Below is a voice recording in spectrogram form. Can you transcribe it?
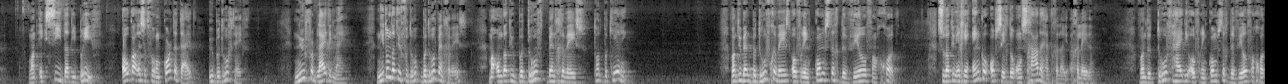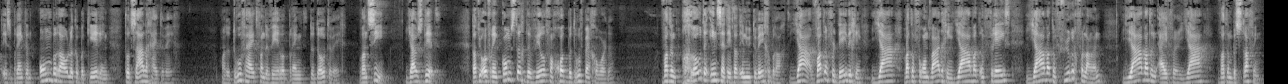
want ik zie dat die brief, ook al is het voor een korte tijd, u bedroefd heeft. Nu verblijd ik mij. Niet omdat u bedroefd bent geweest, maar omdat u bedroefd bent geweest tot bekering. Want u bent bedroefd geweest overeenkomstig de wil van God, zodat u in geen enkel opzicht door ons schade hebt geleden. Want de droefheid die overeenkomstig de wil van God is, brengt een onberouwelijke bekering tot zaligheid teweeg. Maar de droefheid van de wereld brengt de dood teweeg. Want zie, juist dit, dat u overeenkomstig de wil van God bedroefd bent geworden. Wat een grote inzet heeft dat in u teweeggebracht. Ja, wat een verdediging. Ja, wat een verontwaardiging. Ja, wat een vrees. Ja, wat een vurig verlangen. Ja, wat een ijver. Ja, wat een bestraffing.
